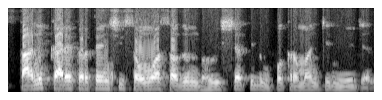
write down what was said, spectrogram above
स्थानिक कार्यकर्त्यांशी संवाद साधून भविष्यातील उपक्रमांचे नियोजन.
